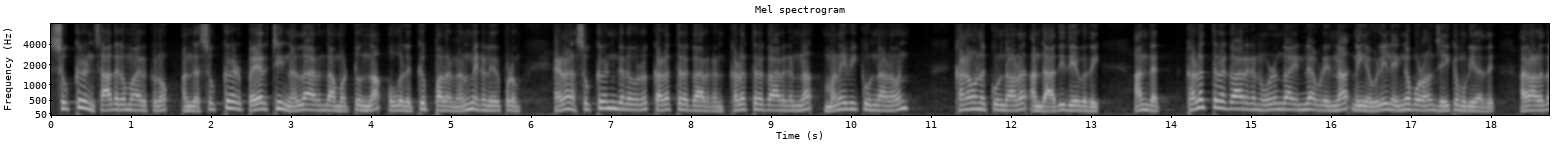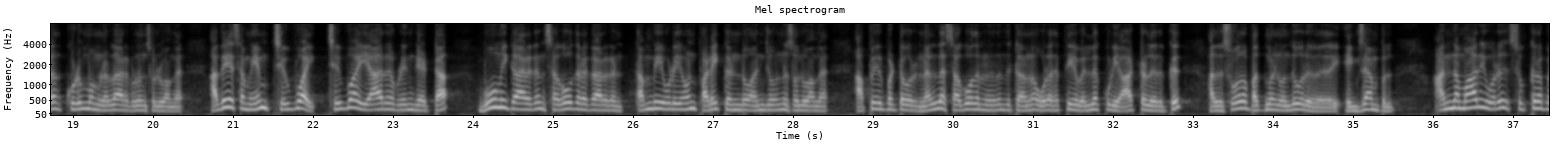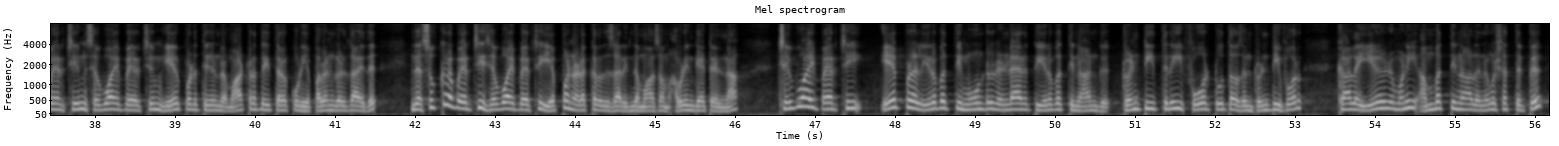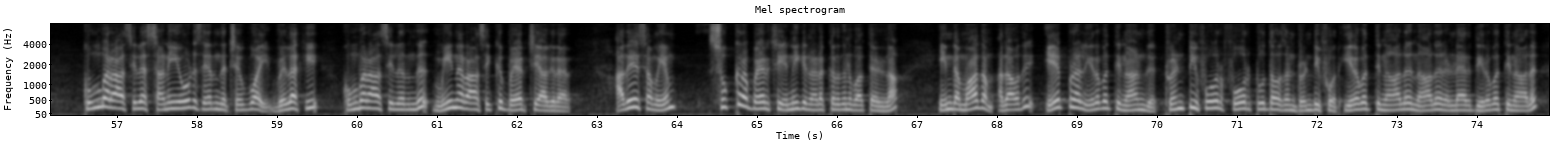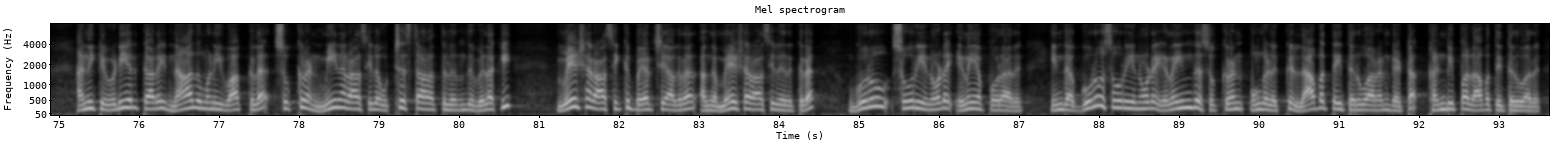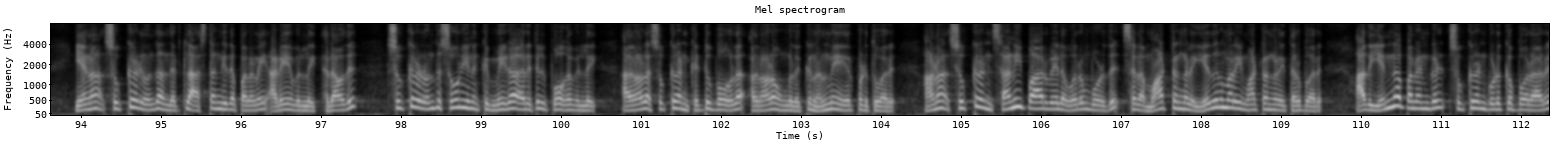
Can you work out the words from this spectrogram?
சுக்கரன் சாதகமாக இருக்கணும். அந்த சுக்கரன் பயிற்சி நல்லா இருந்தால் மட்டும்தான் உங்களுக்கு பல நன்மைகள் ஏற்படும். ஏன்னா சுக்கரன்கிற ஒரு களத்திரக்காரகன். களத்திரக்காரகன்னா மனைவிக்கு உண்டானவன் கணவனுக்கு உண்டான அந்த அதிதேவதை. அந்த களத்திரக்காரகன் ஒழுங்காக இல்லை அப்படின்னா நீங்கள் வெளியில் எங்கே போனாலும் ஜெயிக்க முடியாது. அதனால தான் குடும்பம் நல்லா இருக்கணும்னு சொல்லுவாங்க. அதே சமயம் செவ்வாய். செவ்வாய் யார் அப்படின்னு கேட்டால் பூமிக்காரகன் சகோதரக்காரகன் தம்பியுடையவன் படைக்கண்டோ அஞ்சோன்னு சொல்லுவாங்க. அப்பேற்பட்ட ஒரு நல்ல சகோதரன் இருந்துட்டாங்கன்னா உலகத்தையே வெல்லக்கூடிய ஆற்றல் இருக்குது அது சூரபத்மன் வந்து ஒரு எக்ஸாம்பிள் அந்த மாதிரி ஒரு சுக்கிர பயிற்சியும் செவ்வாய் பயிற்சியும் ஏற்படுத்துகின்ற மாற்றத்தை தரக்கூடிய பலன்கள் தான் இது. இந்த சுக்கிர பயிற்சி செவ்வாய் பயிற்சி எப்போ நடக்கிறது சார் இந்த மாதம் அப்படின்னு கேட்டேன்னா செவ்வாய் பயிற்சி ஏப்ரல் இருபத்தி மூன்று ரெண்டாயிரத்தி இருபத்தி நான்கு twenty three four two thousand twenty four காலை ஏழு மணி ஐம்பத்தி நாலு நிமிஷத்துக்கு கும்பராசியில் சனியோடு சேர்ந்த செவ்வாய் விலகி கும்பராசியிலிருந்து மீன ராசிக்கு பயிற்சி ஆகிறார். அதே சமயம் சுக்கர பயிற்சி என்றைக்கு நடக்கிறதுன்னு பார்த்தேன்னா இந்த மாதம் அதாவது ஏப்ரல் இருபத்தி நான்கு twenty four four two thousand twenty four இருபத்தி நாலு நாலு ரெண்டாயிரத்தி இருபத்தி நாலு அன்றைக்கி விடியற்காலை நாலு மணி வாக்கில் சுக்கரன் மீன ராசியில் உச்சஸ்தானத்திலிருந்து விலகி மேஷ ராசிக்கு பயிற்சி ஆகிறார். அங்கே மேஷ ராசியில் இருக்கிற குரு சூரியனோட இணைய போகிறாரு இந்த குரு சூரியனோட இணைந்த சுக்கிரன் உங்களுக்கு லாபத்தை தருவாரான்னு கேட்டால் கண்டிப்பாக லாபத்தை தருவார். ஏன்னா சுக்ரன் வந்து அந்த இடத்துல அஸ்தங்கித பலனை அடையவில்லை. அதாவது சுக்ரன் வந்து சூரியனுக்கு மிக அருகில் போகவில்லை. அதனால் சுக்ரன் கெட்டு போகலை. அதனால் உங்களுக்கு நன்மையை ஏற்படுத்துவார். ஆனால் சுக்ரன் சனி பார்வையில் வரும்பொழுது சில மாற்றங்களை எதிர்மறை மாற்றங்களை தருவார். அது என்ன பலன்கள்? சுக்ரன் கொடுக்க போகிறாரு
